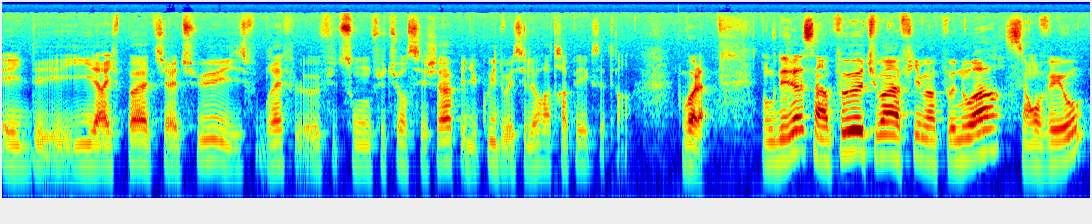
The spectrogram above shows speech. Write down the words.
Et il n'arrive pas à tirer dessus, il- bref, le, son futur s'échappe et du coup il doit essayer de le rattraper, etc. Voilà. Donc déjà c'est un peu, tu vois, un film un peu noir, c'est en VO.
